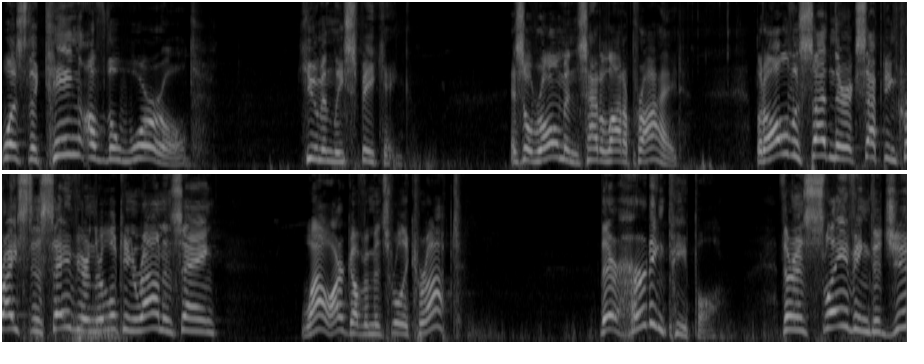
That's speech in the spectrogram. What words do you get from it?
was the king of the world, humanly speaking. And so Romans had a lot of pride. But all of a sudden, they're accepting Christ as Savior and they're looking around and saying, wow, our government's really corrupt. They're hurting people, they're enslaving the Jews.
